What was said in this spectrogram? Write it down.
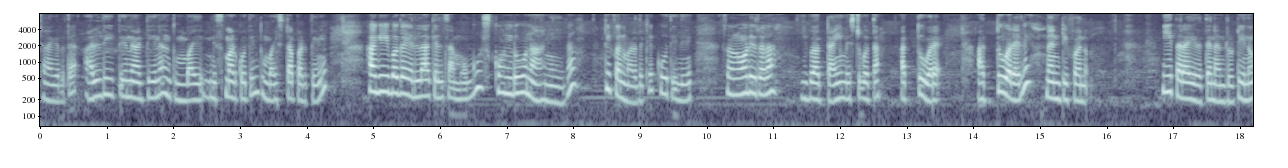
ಚೆನ್ನಾಗಿರುತ್ತೆ. ಅಲ್ಲಿ ಟೀನ ನಾನು ತುಂಬ ಮಿಸ್ ಮಾಡ್ಕೋತೀನಿ, ತುಂಬ ಇಷ್ಟಪಡ್ತೀನಿ. ಹಾಗೆ ಇವಾಗ ಎಲ್ಲ ಕೆಲಸ ಮುಗಿಸ್ಕೊಂಡು ನಾನೀಗ ಟಿಫನ್ ಮಾಡೋದಕ್ಕೆ ಕೂತಿದ್ದೀನಿ. ಸೊ ನೋಡಿದ್ರಲ್ಲ ಇವಾಗ ಟೈಮ್ ಎಷ್ಟು ಗೊತ್ತಾ? ಹತ್ತೂವರೆ. ಹತ್ತೂವರೆಯಲ್ಲಿ ನನ್ನ ಟಿಫನು ಈ ಥರ ಇರುತ್ತೆ ನನ್ನ ರುಟೀನು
